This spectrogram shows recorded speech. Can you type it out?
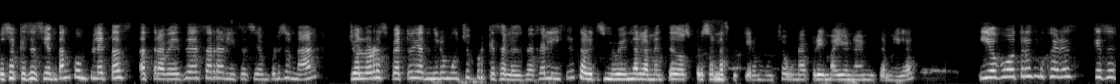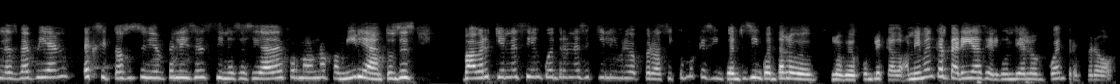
o sea, que se sientan completas a través de esa realización personal. Yo lo respeto y admiro mucho porque se les ve felices. Ahorita se me vienen a la mente dos personas que quiero mucho, una prima y una de mis amigas. Y hubo otras mujeres que se les ve bien exitosas y bien felices sin necesidad de formar una familia. Entonces, va a haber quienes sí encuentren ese equilibrio, pero así como que 50 y 50 lo, lo veo complicado. A mí me encantaría si algún día lo encuentro, pero,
